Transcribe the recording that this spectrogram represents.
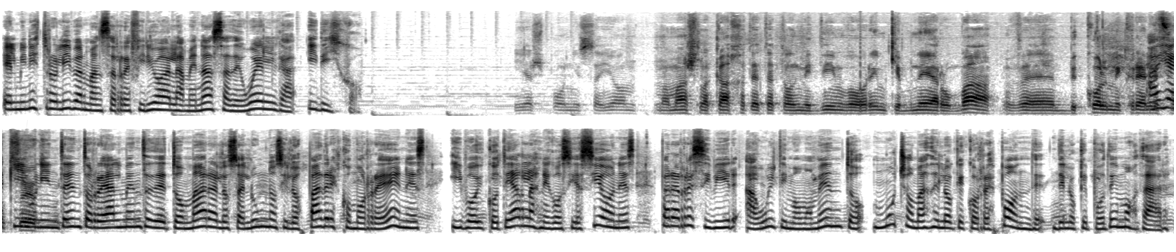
El ministro Lieberman se refirió a la amenaza de huelga y dijo, hay aquí un intento realmente de tomar a los alumnos y los padres como rehenes y boicotear las negociaciones para recibir a último momento mucho más de lo que corresponde, de lo que podemos dar.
